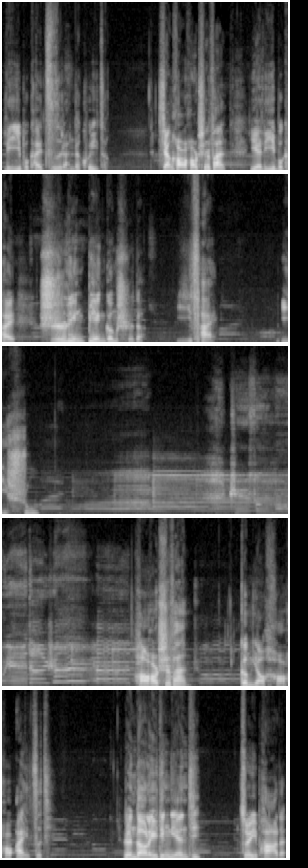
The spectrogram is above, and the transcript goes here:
离不开自然的馈赠，想好好吃饭，也离不开时令变更时的。”一菜一蔬，好好吃饭，更要好好爱自己。人到了一定年纪，最怕的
